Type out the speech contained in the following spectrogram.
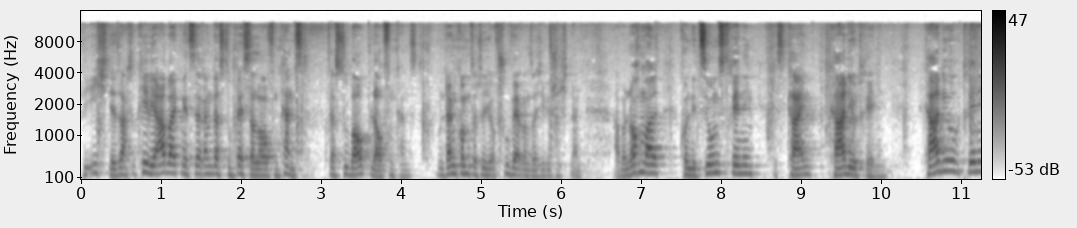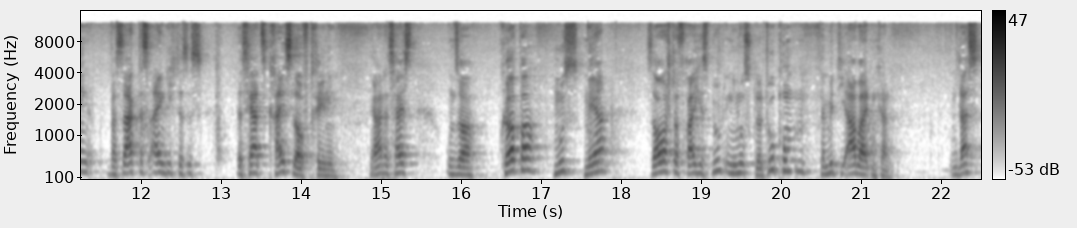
wie ich, der sagt, okay, wir arbeiten jetzt daran, dass du besser laufen kannst, dass du überhaupt laufen kannst. Und dann kommt es natürlich auf Schuhwerk und solche Geschichten an. Aber nochmal, Konditionstraining ist kein Cardio-Training. Cardio-Training, was sagt das eigentlich? Das ist das Herz-Kreislauf-Training. Ja, das heißt, unser Körper muss mehr sauerstoffreiches Blut in die Muskulatur pumpen, damit die arbeiten kann. Und das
